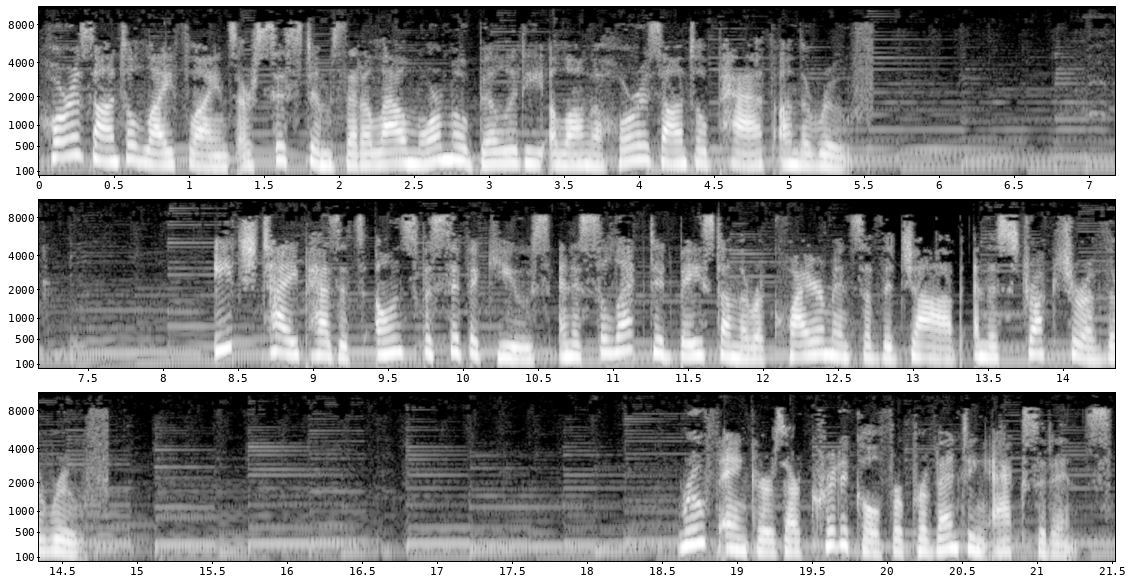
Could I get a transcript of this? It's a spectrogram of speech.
Horizontal lifelines are systems that allow more mobility along a horizontal path on the roof. Each type has its own specific use and is selected based on the requirements of the job and the structure of the roof. Roof anchors are critical for preventing accidents.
